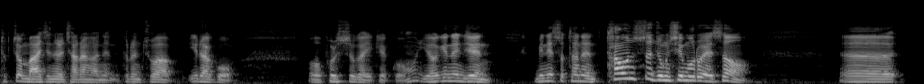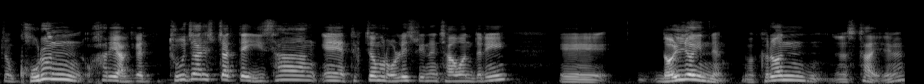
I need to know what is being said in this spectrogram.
득점 마진을 자랑하는 그런 조합이라고 어, 볼 수가 있겠고 여기는 이제 미네소타는 타운스 중심으로 해서 어, 좀 고른 활약, 그러니까 두 자리 숫자 대 이상의 득점을 올릴 수 있는 자원들이 예, 널려 있는 뭐 그런 스타일.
